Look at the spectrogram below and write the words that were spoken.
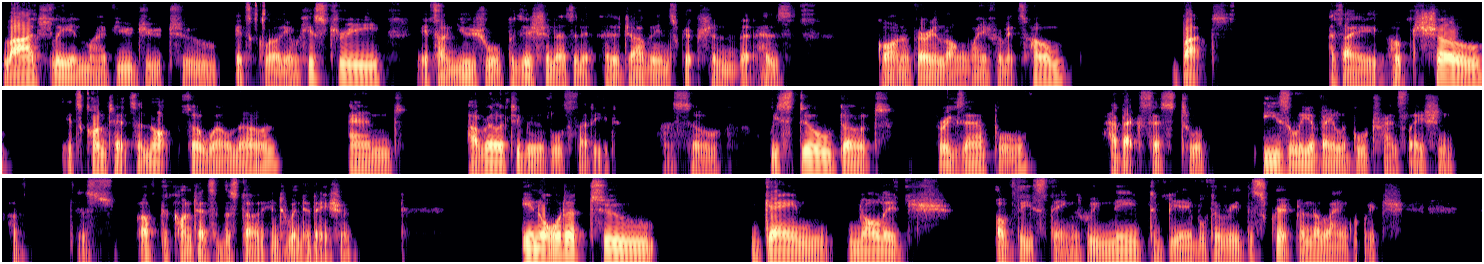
largely, in my view, due to its colonial history, its unusual position as, an, as a Javanese inscription that has gone a very long way from its home. But as I hope to show, its contents are not so well known and are relatively little studied. Uh, so we still don't, for example, have access to an easily available translation of this of the contents of the stone into Indonesian. In order to gain knowledge of these things, we need to be able to read the script and the language.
